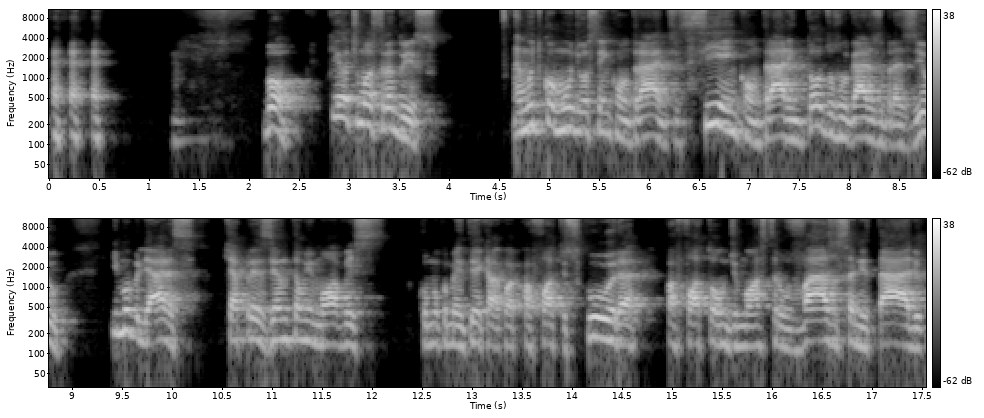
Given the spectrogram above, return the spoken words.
Bom, por que eu estou te mostrando isso? É muito comum de você encontrar, de se encontrar em todos os lugares do Brasil, imobiliárias que apresentam imóveis, como eu comentei, com a foto escura, com a foto onde mostra o vaso sanitário,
